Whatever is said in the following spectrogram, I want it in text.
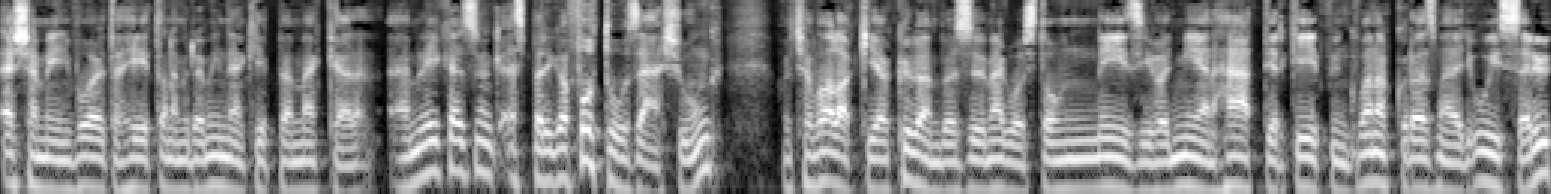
esemény volt a héten, amiről mindenképpen meg kell emlékezzünk, ez pedig a fotózásunk, hogyha valaki a különböző megosztón nézi, hogy milyen háttérképünk van, akkor az már egy újszerű.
